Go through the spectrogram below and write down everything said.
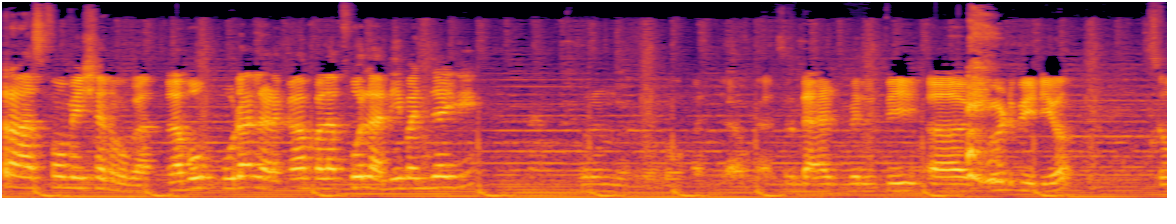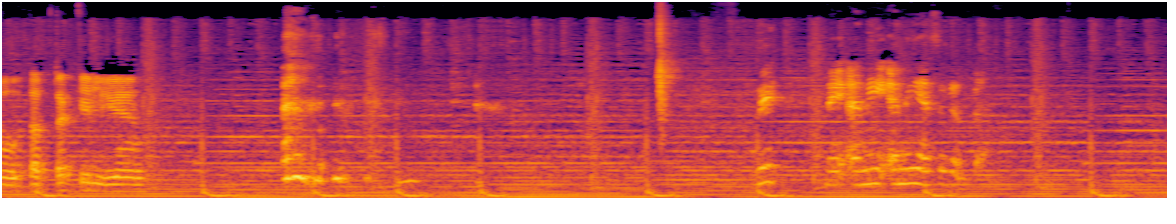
ट्रांसफॉर्मेशन होगा। मतलब वो पूरा लड़का मतलब फुल हनी बन जाएगी। So that will be a good video so तब तक के लिए। नहीं नहीं अनी अनी ऐसे करता है।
